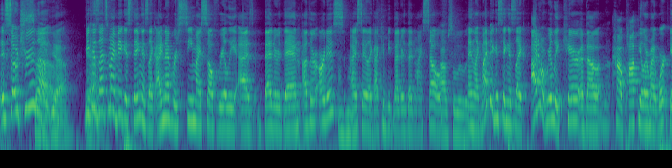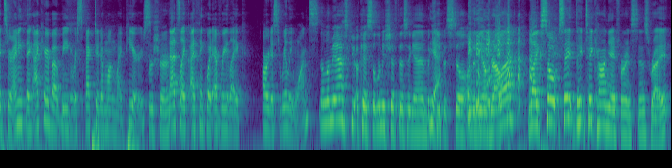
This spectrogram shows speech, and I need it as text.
it's so true So, though yeah. Because Yeah. that's my biggest thing is like I never see myself really as better than other artists. I say like I could be better than myself. Mm-hmm. Absolutely. And like my biggest thing is like I don't really care about how popular my work gets or anything. I care about being respected among my peers. For sure. That's like I think what every like artist really wants. Now let me ask you. Okay, so let me shift this again, but Yeah. keep it still under the umbrella. like, so say take Kanye for instance, right?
